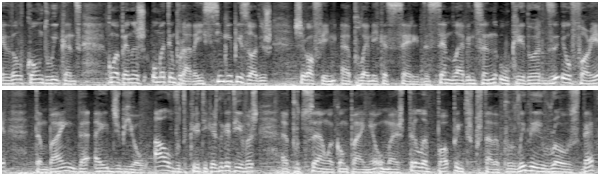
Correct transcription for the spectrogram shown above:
Idol com The Weeknd. Com apenas uma temporada e cinco episódios, chega ao fim a polémica série de Sam Levinson, o criador de Euphoria, também da HBO. Alvo de críticas negativas, a produção acompanha uma estrela pop interpretada por Lily Rose Depp,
